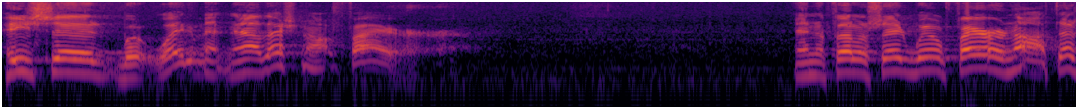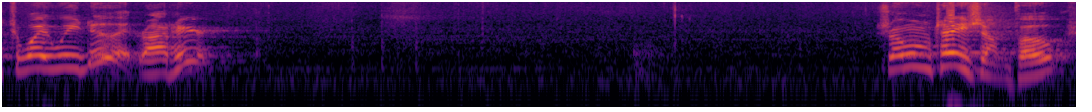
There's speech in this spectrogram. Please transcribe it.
He said, But wait a minute now, that's not fair. And the fellow said, Well, fair or not, that's the way we do it right here. So I want to tell you something, folks.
